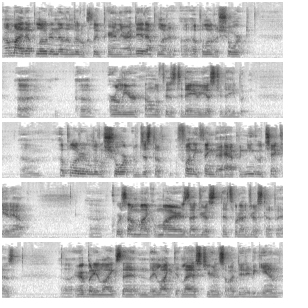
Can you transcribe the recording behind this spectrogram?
I might upload another little clip here and there. I did upload a, uh, upload a short uh, uh, earlier. I don't know if it's today or yesterday, but um, uploaded a little short of just a funny thing that happened. You can go check it out. Uh, of course, I'm Michael Myers. I dressed. That's what I dressed up as. Uh, everybody likes that, and they liked it last year, and so I did it again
